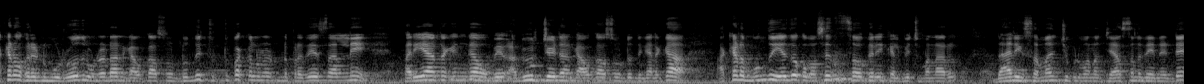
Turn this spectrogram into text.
అక్కడ ఒక రెండు మూడు రోజులు ఉండడానికి అవకాశం ఉంటుంది. చుట్టుపక్కల ఉన్నటువంటి ప్రదేశాలని పర్యాటకంగా అభివృద్ధి చేయడానికి అవకాశం ఉంటుంది కనుక అక్కడ ముందు ఏదో ఒక వసతి సౌకర్యం కల్పించమన్నారు. దానికి సంబంధించి ఇప్పుడు మనం చేస్తున్నది ఏంటంటే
